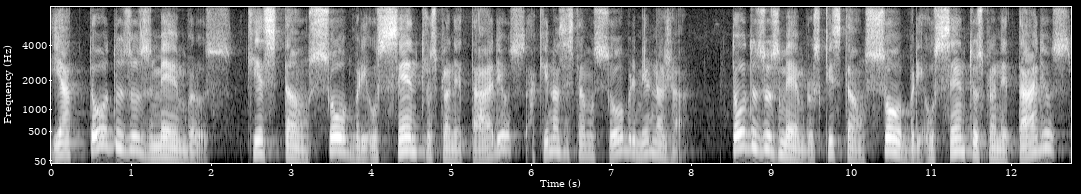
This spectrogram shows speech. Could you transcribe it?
E a todos os membros que estão sobre os centros planetários, aqui nós estamos sobre Mirnajá. Todos os membros que estão sobre os centros planetários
